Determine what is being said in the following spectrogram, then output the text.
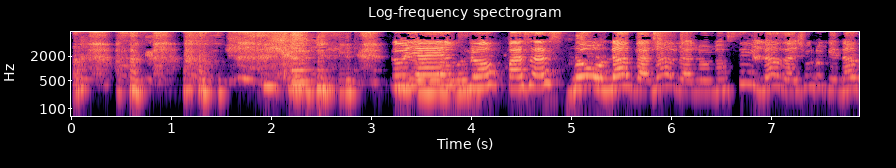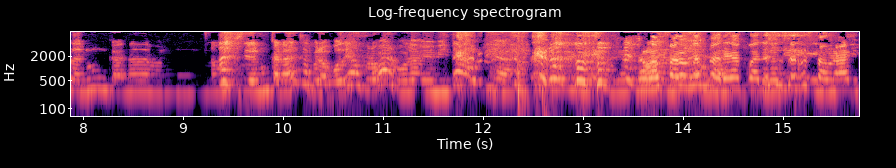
Tú ya, él, no, pasas. No, nada, nada, no, no sé, nada, yo creo que nada, nunca, nada, no me hicieron nunca nada de esto, pero podríamos probar, volver a invitar un día. Nomás para una tarea, ¿cuál es ese restaurante?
